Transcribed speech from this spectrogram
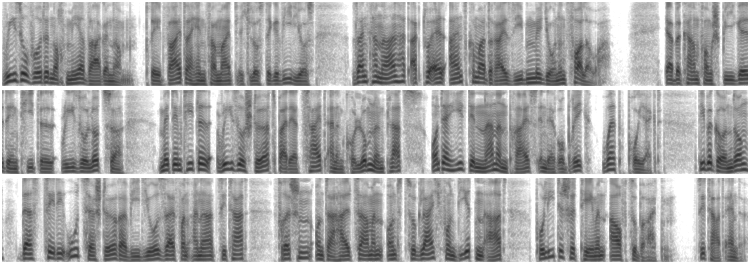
Rezo wurde noch mehr wahrgenommen, dreht weiterhin vermeintlich lustige Videos. Sein Kanal hat aktuell 1,37 Millionen Follower. Er bekam vom Spiegel den Titel Rezo Lutzer, mit dem Titel Rezo stört bei der Zeit einen Kolumnenplatz und erhielt den Nannenpreis in der Rubrik Webprojekt – die Begründung, das CDU-Zerstörervideo sei von einer Zitat frischen, unterhaltsamen und zugleich fundierten Art, politische Themen aufzubereiten. Zitat Ende.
